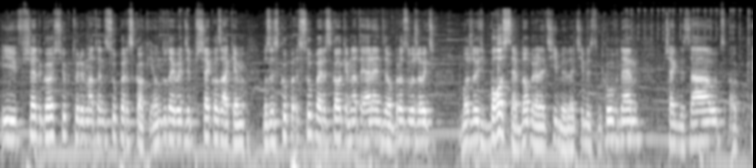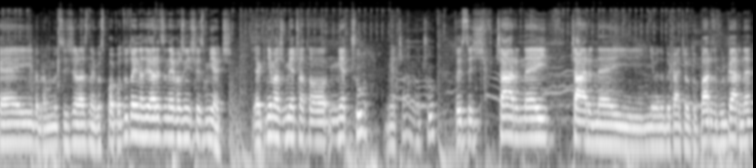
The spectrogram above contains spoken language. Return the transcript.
i wszedł gościu, który ma ten super skok i on tutaj będzie przekozakiem, bo ze super skokiem na tej arence po prostu może być, może być bossem. Dobra, lecimy, lecimy z tym gównem. Check this out, okej, dobra, mamy coś żelaznego, spoko. Tutaj na tej arence najważniejszy jest miecz. Jak nie masz miecza, to mieczu, miecza, mieczu, to jesteś w czarnej, w czarnej, nie będę dokańczał, to bardzo wulgarne,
